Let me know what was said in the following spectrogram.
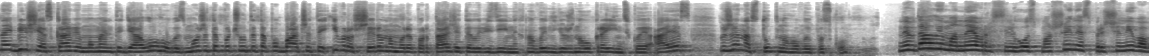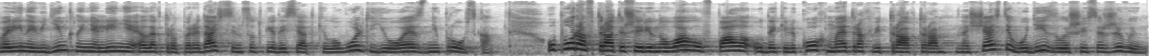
Найбільш яскраві моменти діалогу ви зможете почути та побачити і в розширеному репортажі телевізійних новин Южноукраїнської АЕС вже наступного випуску. Невдалий маневр сільгоспмашини спричинив аварійне відімкнення лінії електропередач 750 кВт ЮОС Дніпровська. Опора, втративши рівновагу, впала у декількох метрах від трактора. На щастя, водій залишився живим.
